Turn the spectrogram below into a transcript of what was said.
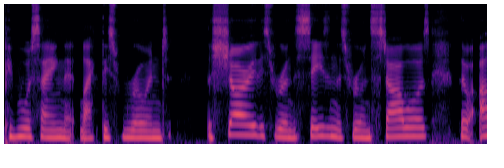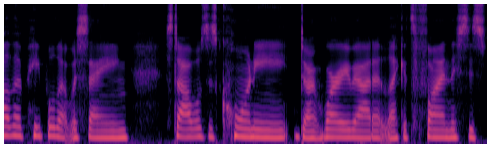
people were saying that like this ruined the show, this ruined the season, this ruined Star Wars. There were other people that were saying Star Wars is corny, don't worry about it, like it's fine, this is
